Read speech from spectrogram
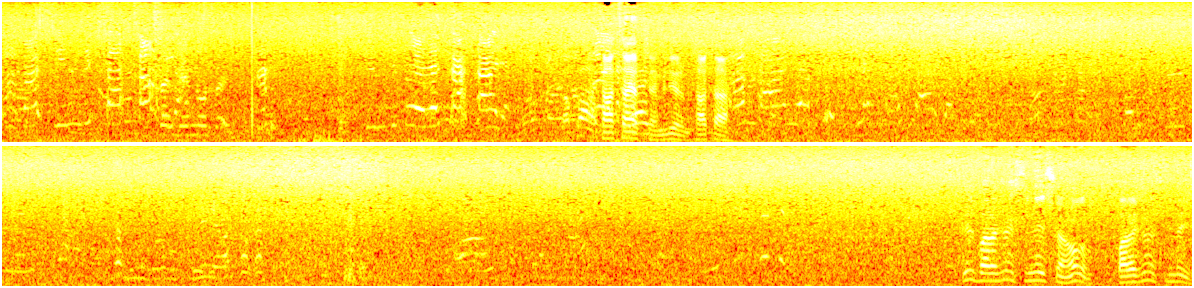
Baba şimdi tahta. Şimdi böyle tahta yap. Tahta yapacağım biliyorum tahta. Biz barajın üstündeyiz şu an oğlum. Barajın üstündeyiz.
